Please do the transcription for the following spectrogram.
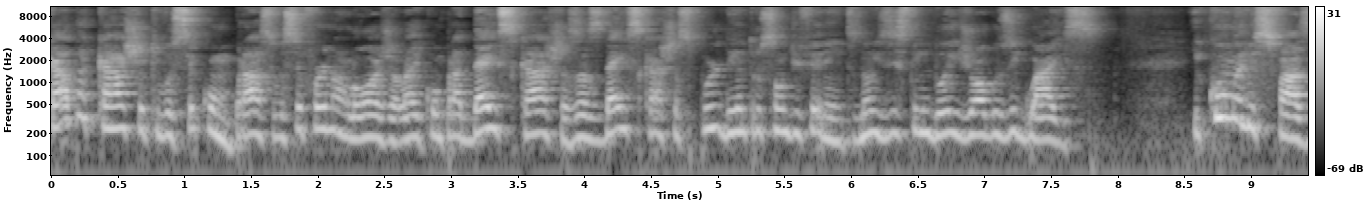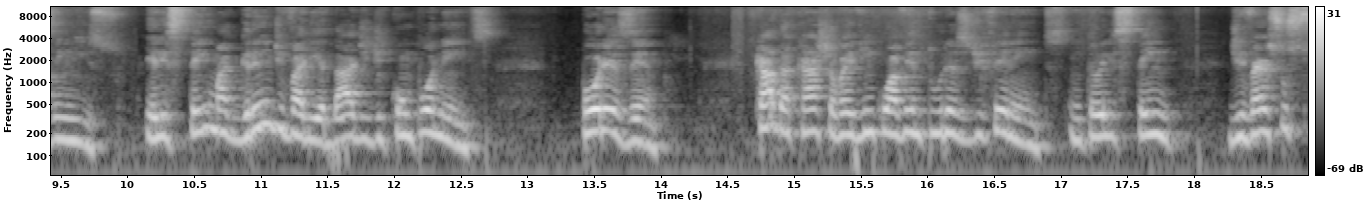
Cada caixa que você comprar, se você for na loja lá e comprar 10 caixas, as 10 caixas por dentro são diferentes. Não existem dois jogos iguais. E como eles fazem isso? Eles têm uma grande variedade de componentes. Por exemplo, cada caixa vai vir com aventuras diferentes. Então eles têm diversos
